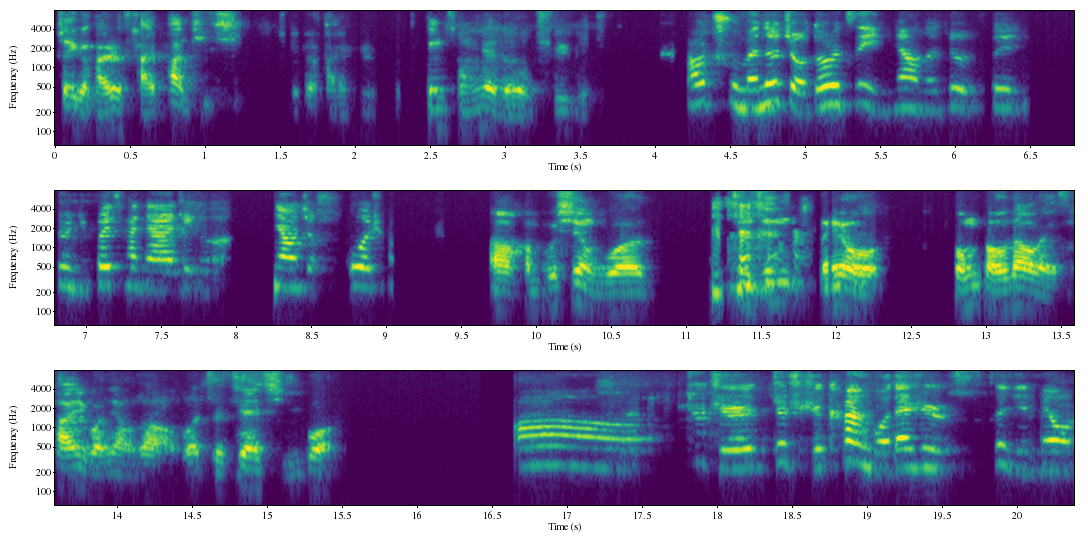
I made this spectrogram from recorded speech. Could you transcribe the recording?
这个还是裁判体系，这个还是跟从业者有区别。然后楚门的酒都是自己酿的，就所以就你会参加这个酿酒的过程？哦，很不幸，我至今没有从头到尾参与过酿造，我只见习过。哦。就只就只是看过，但是自己没有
